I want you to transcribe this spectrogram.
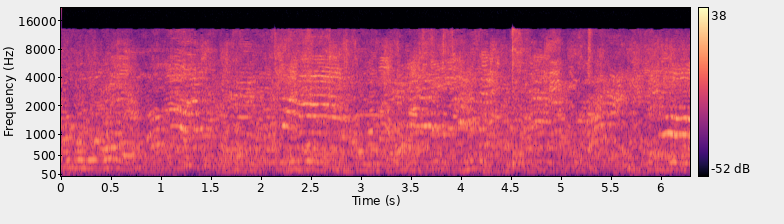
Sebelah sana apa sebelah sini?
